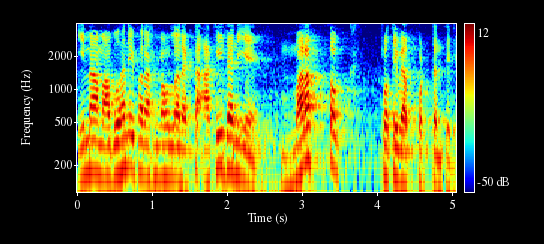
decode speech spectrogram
ইমাম আবু হানিফা রাহমাহুল্লার একটা আকিদা নিয়ে মারাত্মক প্রতিবাদ করতেন তিনি।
